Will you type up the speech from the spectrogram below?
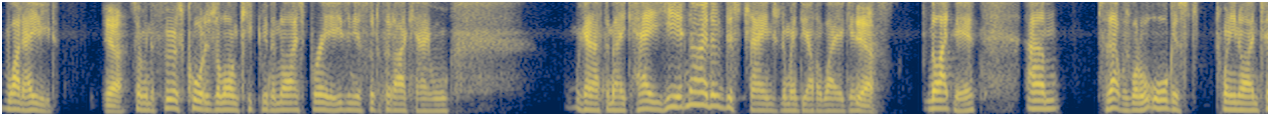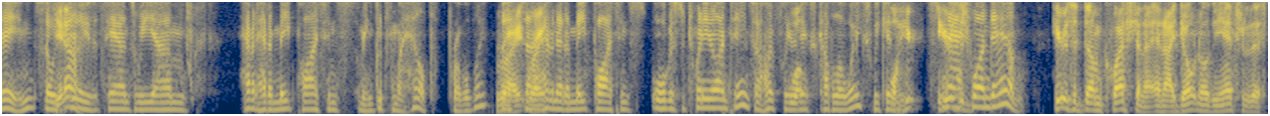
180." Yeah. So in the first quarter, Geelong kicked with a nice breeze, and you sort of thought, "Okay, well." We're gonna have to make hay here. No, they just changed and went the other way against Yeah. us. Nightmare. Um, so that was what August 2019. So as Yeah. silly as it sounds, we um haven't had a meat pie since. I mean, good for my health probably. But, Right, uh, right. Haven't had a meat pie since August of 2019. So hopefully Well- the next couple of weeks we can Well, here, smash a, one down. here's a dumb question, and I don't know the answer to this.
